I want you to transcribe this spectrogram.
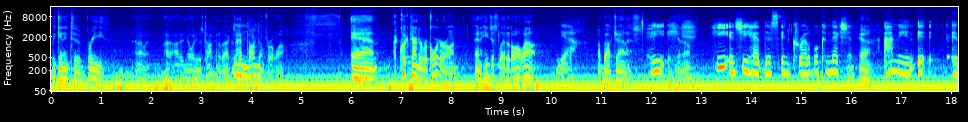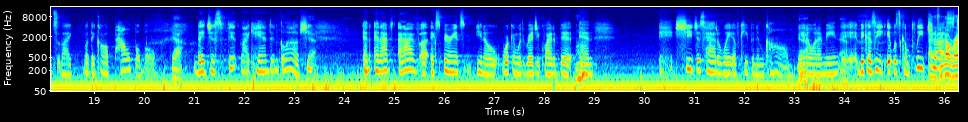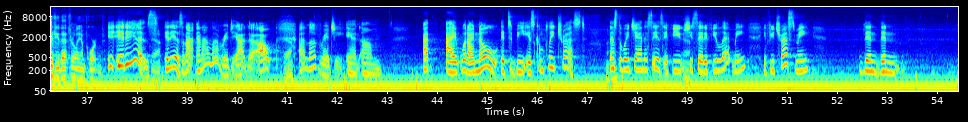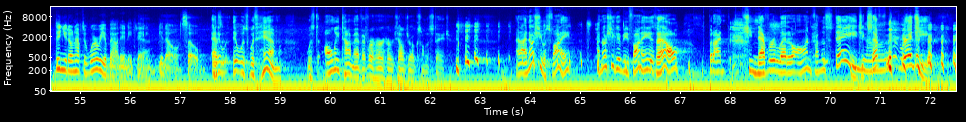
beginning to breathe, and I went, I, I didn't know what he was talking about because mm-hmm. I hadn't talked to him for a while, and I quick turned the recorder on and he just let it all out. Yeah. About Janice. He, you know, he and she had this incredible connection. Yeah. I mean, it it's like what they call palpable. Yeah. They just fit like hand in glove. She yeah. and and I've and I've uh, experienced, you know, working with Reggie quite a bit uh-huh. and she just had a way of keeping him calm. Yeah. You know what I mean? Yeah. It, because he, it was complete trust. And if you know Reggie, that's really important. it, it is. Yeah. It is, and I and I love Reggie. I I'll, I love Reggie, and um, I I what I know it to be is complete trust. Uh-huh. That's the way Janice is. If you, she said, if you let me, if you trust me, then then then you don't have to worry about anything. You know. So and it, it was with him was the only time I've ever heard her tell jokes on the stage. and I know she was funny. I know she could be funny as hell. But I, she never let it on from the stage, no. except Reggie.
